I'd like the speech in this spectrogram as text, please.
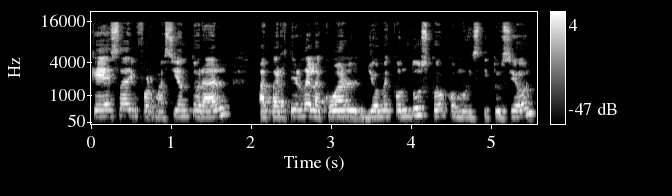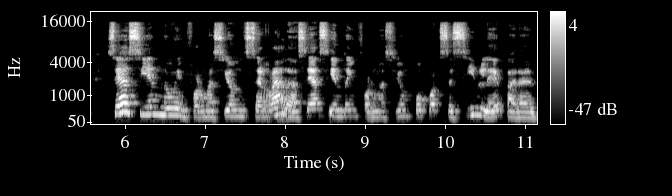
que esa información toral a partir de la cual yo me conduzco como institución, sea siendo información cerrada, sea siendo información poco accesible para,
